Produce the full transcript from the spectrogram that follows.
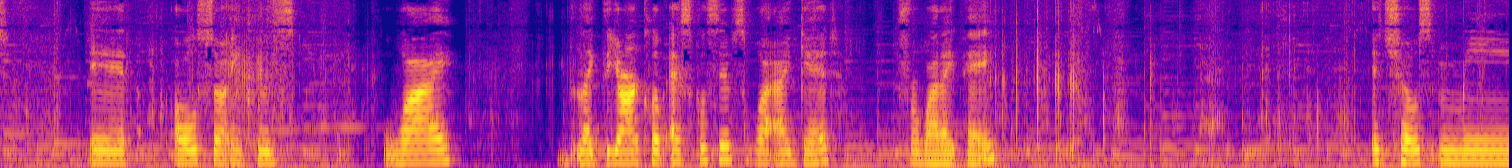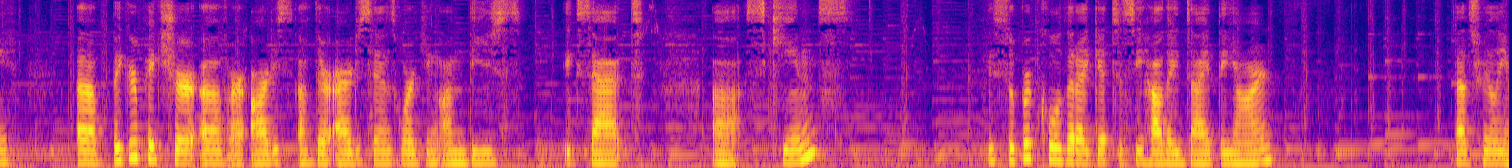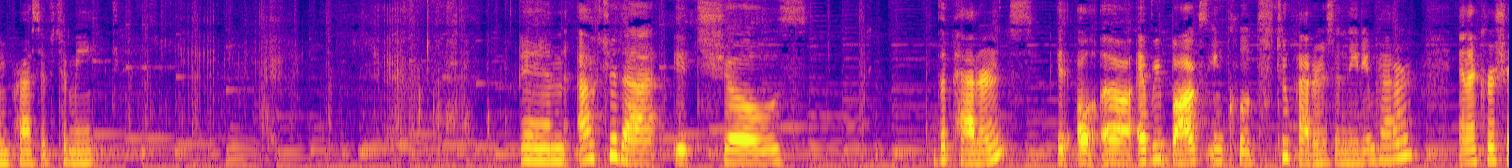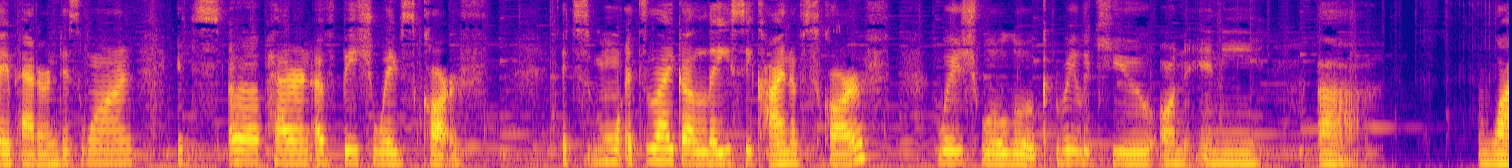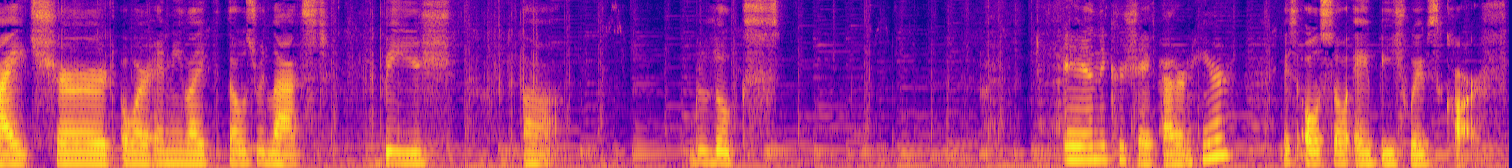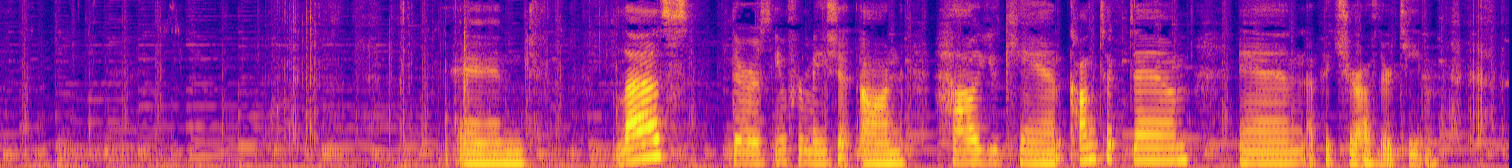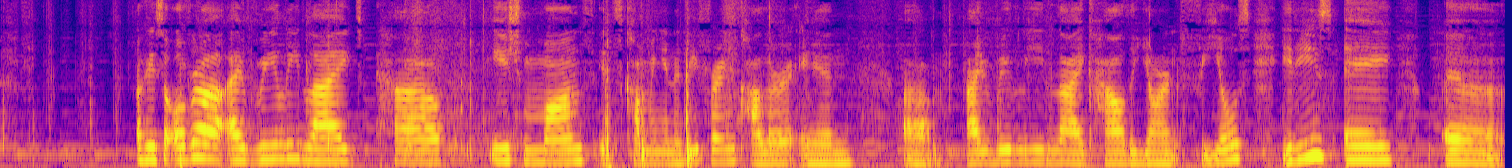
it also includes why, like the Yarn Club exclusives, what I get for what I pay. It shows me a bigger picture of our artists of their artisans working on these exact uh, skins it's super cool that I get to see how they dyed the yarn that's really impressive to me and after that it shows the patterns it, uh, every box includes two patterns a knitting pattern and a crochet pattern. This one, it's a pattern of beach wave scarf. It's more, it's like a lacy kind of scarf, which will look really cute on any uh, white shirt or any like those relaxed beige uh, looks. And the crochet pattern here is also a beach wave scarf. And last, there's information on how you can contact them and a picture of their team. Okay, so overall, I really liked how each month it's coming in a different color and um, I really like how the yarn feels. It is a uh,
